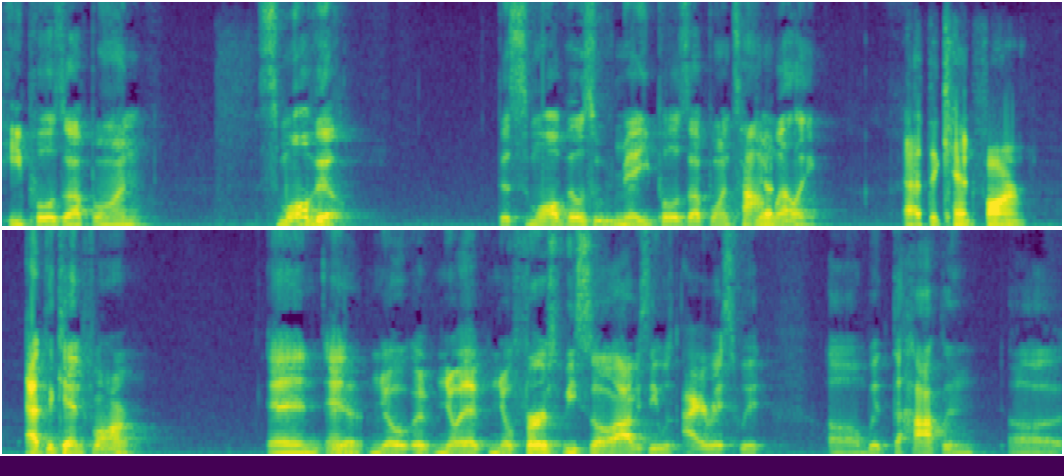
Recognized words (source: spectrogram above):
he pulls up on Smallville, the Smallville Superman. He pulls up on Tom Yep. Welling At the Kent farm. at the Kent farm. And and Yeah. you know uh, you know uh, you know first we saw obviously it was Iris with um, with the Hoechlin uh,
